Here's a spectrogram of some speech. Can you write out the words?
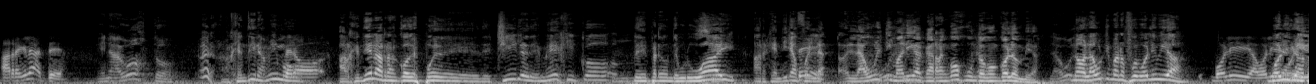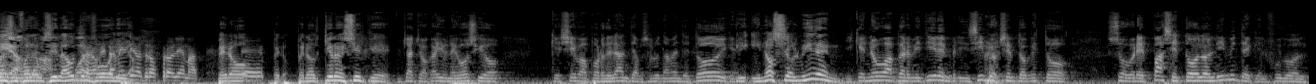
Arreglate. En agosto. Bueno, Argentina mismo. Pero- Argentina arrancó después de, de Chile, de México, de perdón, de Uruguay. Argentina Sí. fue la, la última liga que arrancó junto con Colombia. No, la última no fue Bolivia. Bolivia, Bolivia. Bolivia, parece fue la, sí, la última Bueno, fue Bolivia. tiene otros problemas. Pero, Eh, pero, pero quiero decir que Muchachos, acá hay un negocio que lleva por delante absolutamente todo y que, y, y no se olviden y que no va a permitir en principio, excepto que esto sobrepase todos los límites, que el fútbol,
